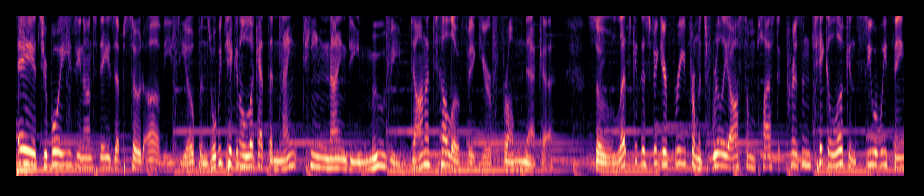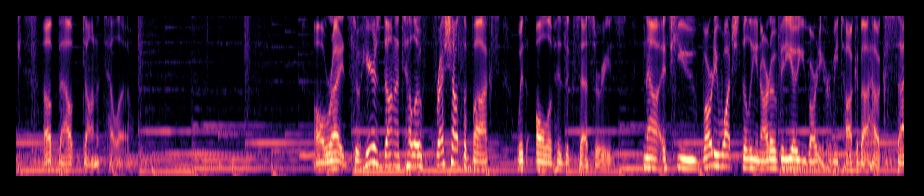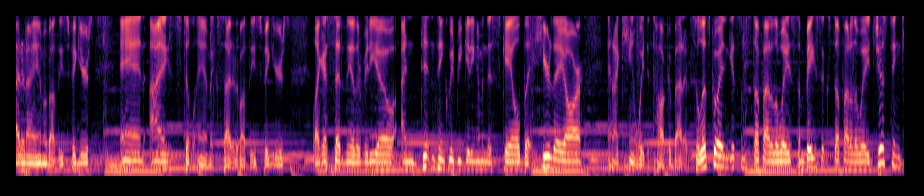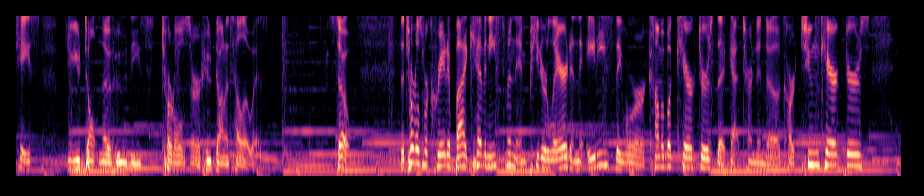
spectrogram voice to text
Hey, it's your boy Eazy, and on today's episode of Eazy Opens, we'll be taking a look at the 1990 movie Donatello figure from NECA. So let's get this figure free from its really awesome plastic prison, take a look, and see what we think about Donatello. Alright, so here's Donatello fresh out the box with all of his accessories. Now, if you've already watched the Leonardo video, you've already heard me talk about how excited I am about these figures, and I still am excited about these figures. Like I said in the other video, I didn't think we'd be getting them in this scale, but here they are, and I can't wait to talk about it. So let's go ahead and get some stuff out of the way, some basic stuff out of the way, just in case you don't know who these turtles or who Donatello is. So, the Turtles were created by Kevin Eastman and Peter Laird in the 80s. They were comic book characters that got turned into cartoon characters,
